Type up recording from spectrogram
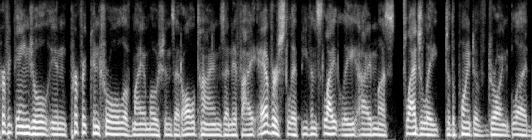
perfect angel in perfect control of my emotions at all times and if i ever slip even slightly i must flagellate to the point of drawing blood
